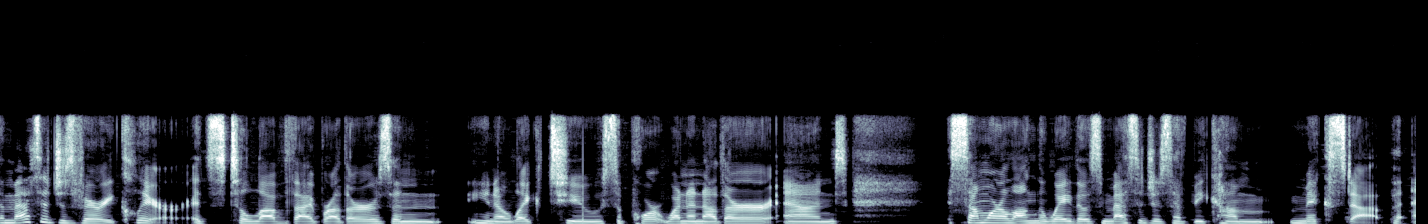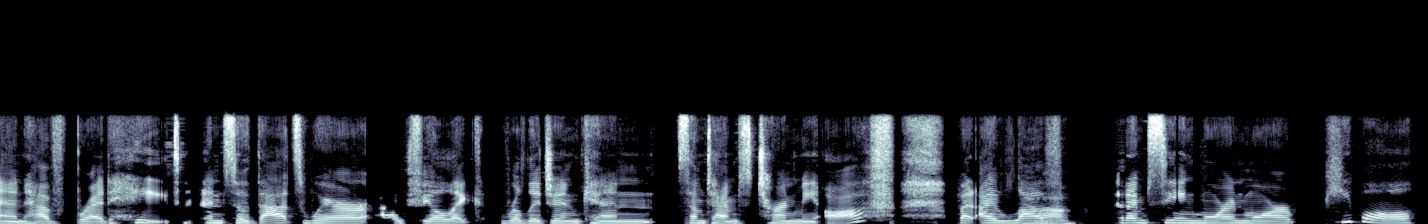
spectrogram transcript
the message is very clear. It's to love thy brothers and you know like to support one another. And somewhere along the way those messages have become mixed up and have bred hate. And so that's where i feel like religion can sometimes turn me off. But i love yeah. that i'm seeing more and more people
